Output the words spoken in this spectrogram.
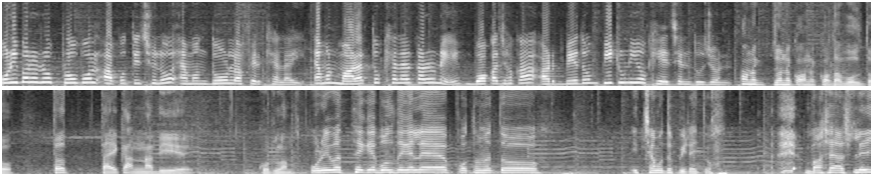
পরিবারেরও প্রবল আপত্তি ছিল এমন দৌড়লাফের খেলাই। এমন মারাত্মক খেলার কারণে বকাঝকা আর বেদম পিটুনিও খেয়েছেন দুজন। অনেকজনে অনেক কথা বলতো তো তাই কান্না দিয়ে করলাম। পরিবার থেকে বলতে গেলে প্রথমে তো ইচ্ছা মতো পিটাইতো। বাসায় আসলেই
